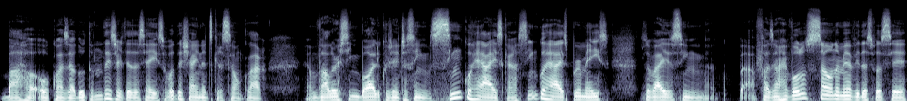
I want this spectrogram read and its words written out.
barra ou Quase Adulto, não tenho certeza se é isso, vou deixar aí na descrição, claro. É um valor simbólico, gente, assim, 5 reais, cara, 5 reais por mês, você vai, assim, fazer uma revolução na minha vida se você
